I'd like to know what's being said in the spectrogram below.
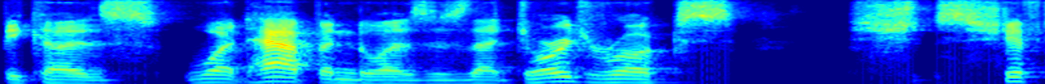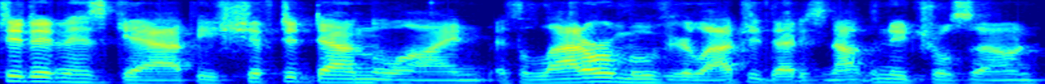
because what happened was is that George Rooks sh- shifted in his gap. He shifted down the line. It's a lateral move. You're allowed to do that. He's not in the neutral zone,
